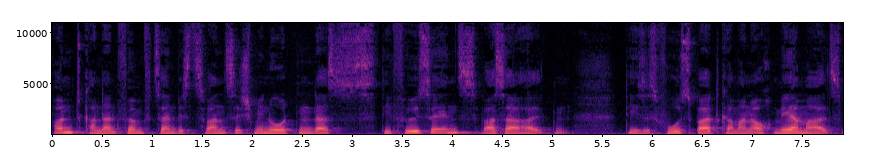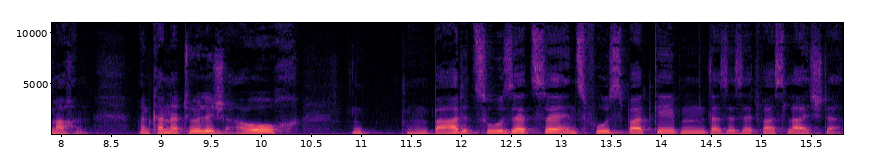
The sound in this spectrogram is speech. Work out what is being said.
und kann dann 15 bis 20 Minuten das, die Füße ins Wasser halten. Dieses Fußbad kann man auch mehrmals machen. Man kann natürlich auch Badezusätze ins Fußbad geben, das ist etwas leichter.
